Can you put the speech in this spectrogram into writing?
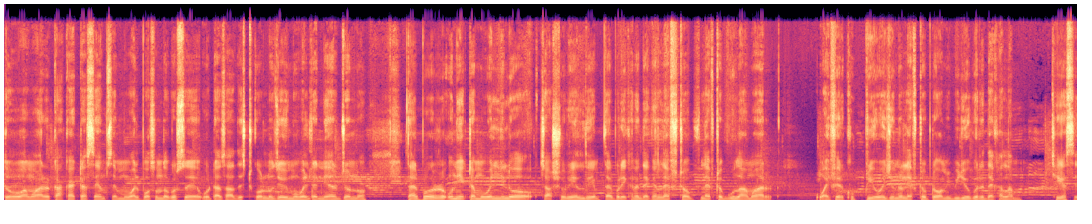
তো আমার কাকা একটা স্যামসাং মোবাইল পছন্দ করছে, ওটা সাজেস্ট করল যে ওই মোবাইলটা নেওয়ার জন্য। তারপর উনি একটা মোবাইল নিল চারশো রিয়েল দিয়ে। তারপর এখানে দেখেন ল্যাপটপ ল্যাপটপগুলো আমার ওয়াইফের খুব প্রিয়, ওই জন্য ল্যাপটপটাও আমি ভিডিও করে দেখালাম। ঠিক আছে?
